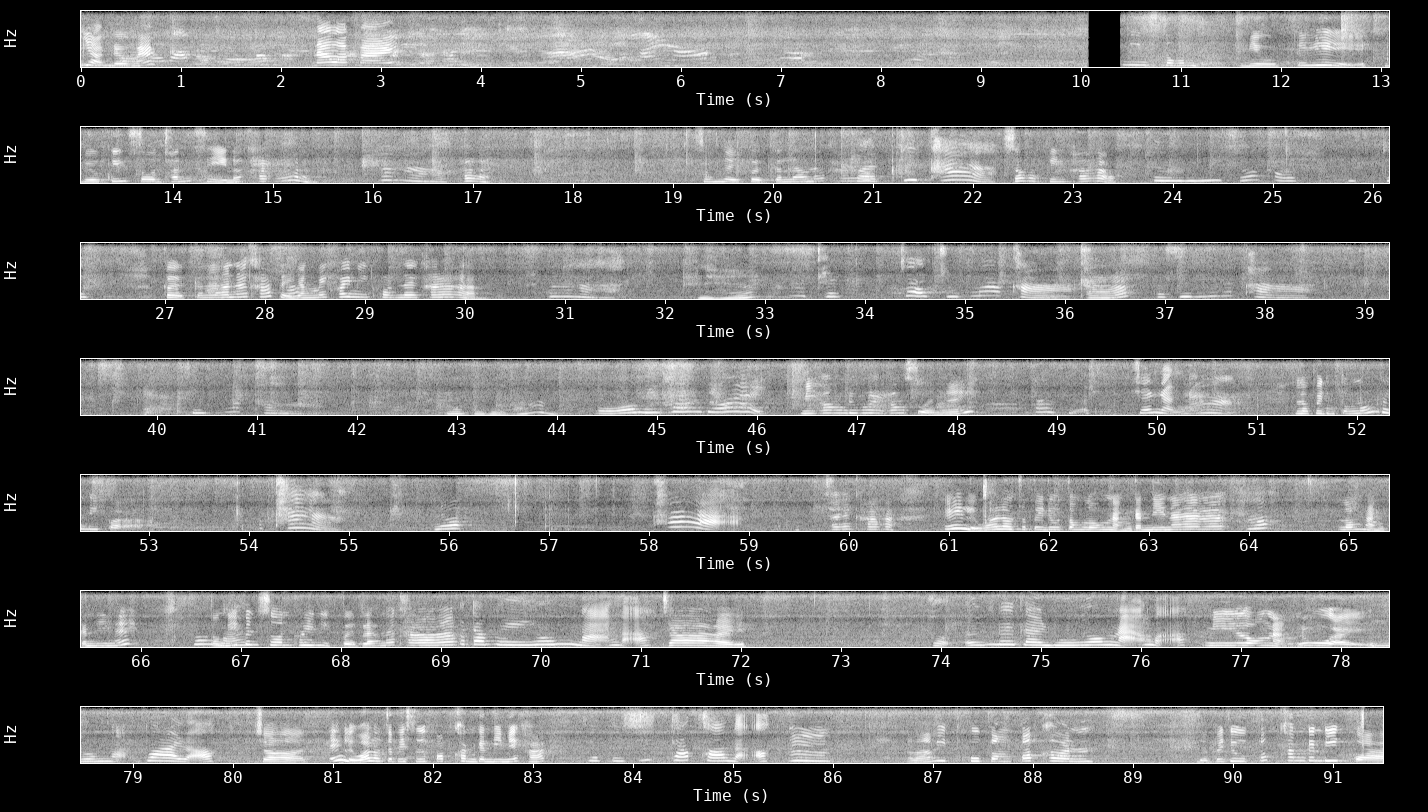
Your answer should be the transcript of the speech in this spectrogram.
อยากดูไหมน่ารักไหม มีโซน บิวตี้บิวตี้โซนชั้นสี่นะคะค่ะโซนใหญ่เปิดกันแล้วนะคะ สวัสดีค่ะสวัสดีค่ะอืมสวัสดีเปิดกันแล้วนะคะ แต่ยังไม่ค่อยมีคนเลยค่ะค่ะเนี่ยชอบชิมมากค่ะค่ะชอบชิมมากค่ะ ชิมมากค่ะอืมโอ้มีห้องด้วย มีห้องด้วย ห้องสวยไหมห้องสวยเช่นอย่างนั้นอะเราไปดูตรงโน้นกันดีกว่า ค่ะเนาะค่ะใช่ค่ะ เอ๊ะหรือว่าเราจะไปดูตรงโรงหนังกันดีนะฮะโรงหนังกันดีไหม ตรงนี้เป็นโซนคลินิกเปิดแล้วนะคะ ก็จะมียุ่งหนังเหรอ ใช่เธอเอ้ยไม่ได้ดูยุ่งหนังเหรอ มีโรงหนังด้วยมียุ่งหนังด้วยเหรอ ใช่ เอ๊ะหรือว่าเราจะไปซื้อป๊อปคอร์นกันดีไหมคะจะไปซื้อทับคอนเหรอ อืมแต่ว่ามีคูปองป๊อปคอร์น เดี๋ยวไปดูป๊อปคอร์นกันดีกว่า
